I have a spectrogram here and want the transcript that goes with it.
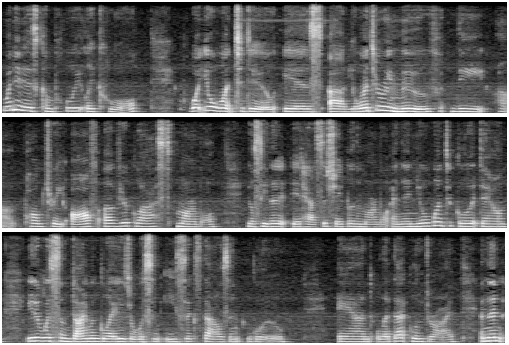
When it is completely cool, what you'll want to do is uh, you'll want to remove the uh, palm tree off of your glass marble. You'll see that it, has the shape of the marble and then you'll want to glue it down either with some diamond glaze or with some E6000 glue and let that glue dry. And then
